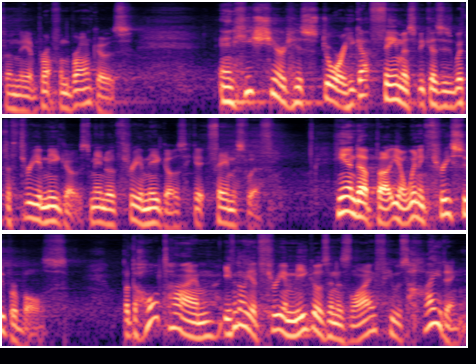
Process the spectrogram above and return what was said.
from the, from the Broncos. And he shared his story. He got famous because he's with the three amigos, made of the three amigos he got famous with. He ended up uh, you know, winning three Super Bowls. But the whole time, even though he had three amigos in his life, he was hiding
